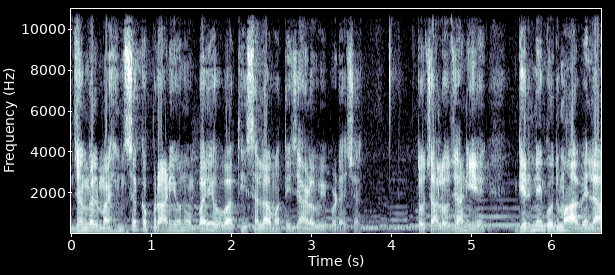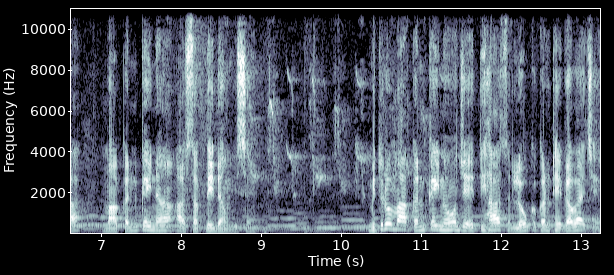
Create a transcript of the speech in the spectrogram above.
જંગલમાં હિંસક પ્રાણીઓનો ભય હોવાથી સલામતી જાળવવી પડે છે. તો ચાલો જાણીએ ગીરની ગોદમાં આવેલા મા કનકઈના આ શક્તિધામ વિશે. મિત્રો, મા કનકઈનો જે ઇતિહાસ લોકકંઠે ગવાય છે,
